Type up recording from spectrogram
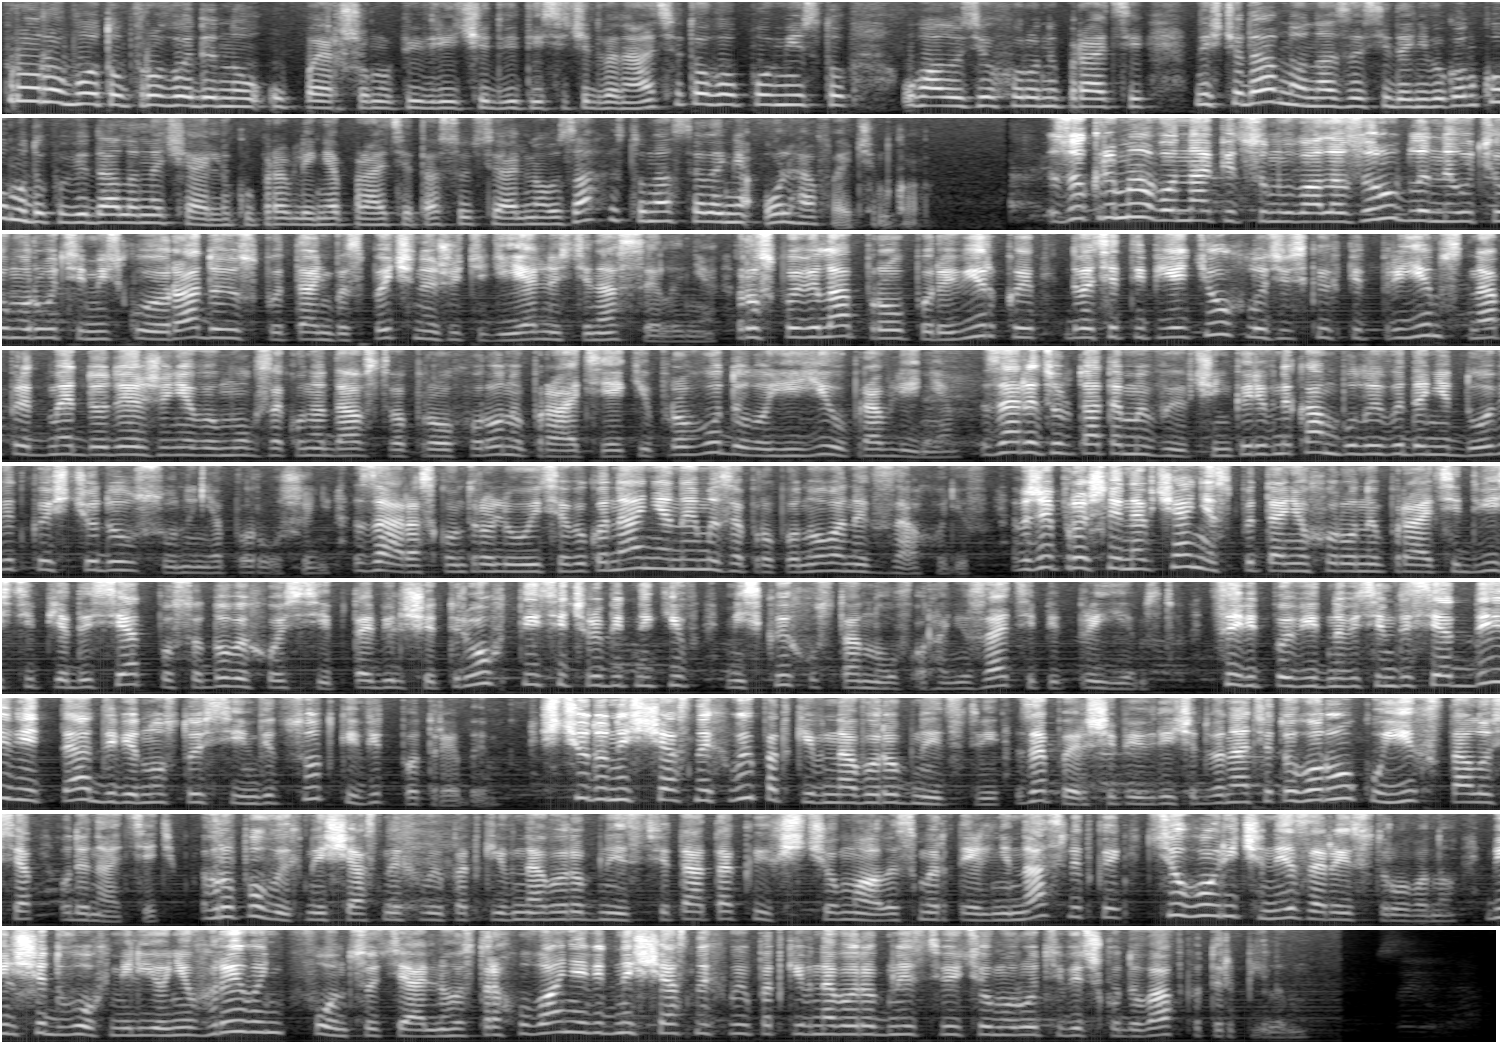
Про роботу, проведену у першому півріччі 2012-го по місту у галузі охорони праці, нещодавно на засіданні виконкому доповідала начальник управління праці та соціального захисту населення Ольга Феченко. Зокрема, вона підсумувала зроблене у цьому році міською радою з питань безпечної життєдіяльності населення. Розповіла про перевірки 25 лозівських підприємств на предмет додержання вимог законодавства про охорону праці, які проводило її управління. За результатами вивчень керівникам були видані довідки щодо усунення порушень. Зараз контролюється виконання ними запропонованих заходів. Вже пройшли навчання з питань охорони праці 250 посадових осіб та більше трьох тисяч робітників міських установ, організацій, підприємств. Це відповідно 89 та 97% від потреби. Щодо нещасних випадків на виробництві, за перше півріччя 2012 року їх сталося 11. Групових нещасних випадків на виробництві та таких, що мали смертельні наслідки, цьогоріч не зареєстровано. Більше 2 мільйонів гривень фонд соціального страхування від нещасних випадків на виробництві у цьому році відшкодував потерпілим.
